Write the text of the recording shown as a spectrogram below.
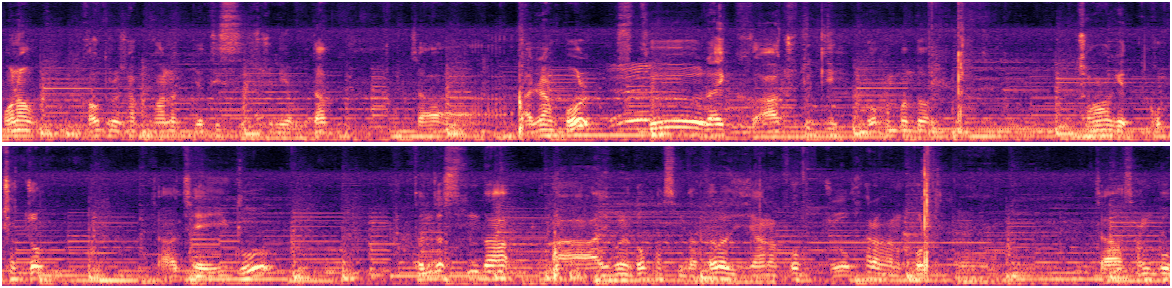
원아웃 카운트를 잡고 가는 예티스 주니어입니다. 자 아리랑 볼 스트라이크 아 주특기 또 한 번 더 정확하게 꼽쳤죠. 자 제 2구 던졌습니다. 아 이번에 높았습니다. 떨어지지 않았고 쭉 살아가는 볼. 네. 자 3구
